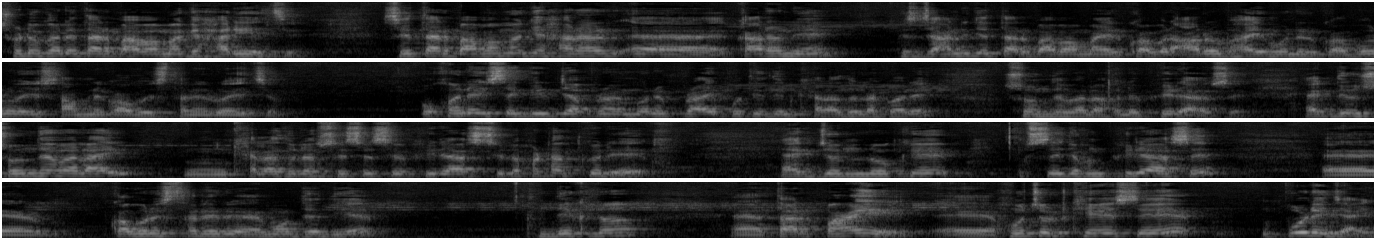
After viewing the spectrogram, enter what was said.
ছোটকালে তার বাবা মাকে হারিয়েছে। সে তার বাবা মাকে হারার কারণে জানে যে তার বাবা মায়ের কবর আরও ভাই বোনের কবর ওই সামনে কবরস্থানে রয়েছে। ওখানেই সে গির্জা প্রাঙ্গণে প্রায় প্রতিদিন খেলাধুলা করে, সন্ধেবেলা হলে ফিরে আসে। একদিন সন্ধেবেলায় খেলাধুলা শেষে সে ফিরে আসছিল, হঠাৎ করে একজন লোকে সে যখন ফিরে আসে কবরস্থানের মধ্যে দিয়ে, দেখল তার পায়ে হোঁচট খেয়ে সে পড়ে যায়।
